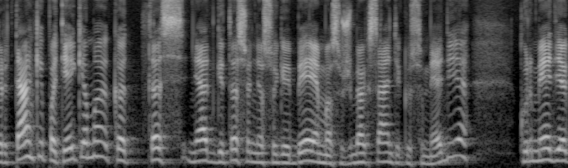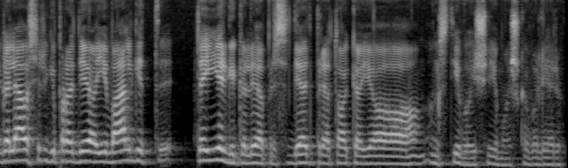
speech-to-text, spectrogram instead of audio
Ir ten kaip pateikiama, kad tas netgi tas jo nesugebėjimas užmėgti santykių su medija, kur medija galiausiai irgi pradėjo jį valgyti, tai irgi galėjo prisidėti prie tokio jo ankstyvo išėjimo iš kavalierių.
